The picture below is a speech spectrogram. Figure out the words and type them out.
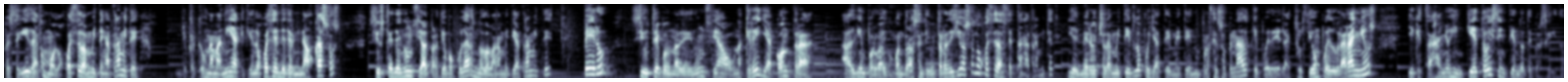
perseguidas. Como los jueces lo admiten a trámite, yo creo que es una manía que tienen los jueces en determinados casos. Si usted denuncia al Partido Popular, no lo van a admitir a trámite, pero si usted pone una denuncia o una querella contra alguien por algo contra los sentimientos religiosos, los jueces aceptan a trámite. Y el mero hecho de admitirlo, pues ya te mete en un proceso penal que puede, la instrucción puede durar años y que estás años inquieto y sintiéndote perseguido.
